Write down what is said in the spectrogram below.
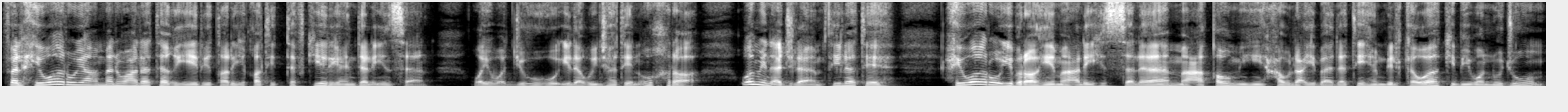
فالحوار يعمل على تغيير طريقة التفكير عند الإنسان ويوجهه إلى وجهة أخرى ومن أجل أمثلته حوار إبراهيم عليه السلام مع قومه حول عبادتهم للكواكب والنجوم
